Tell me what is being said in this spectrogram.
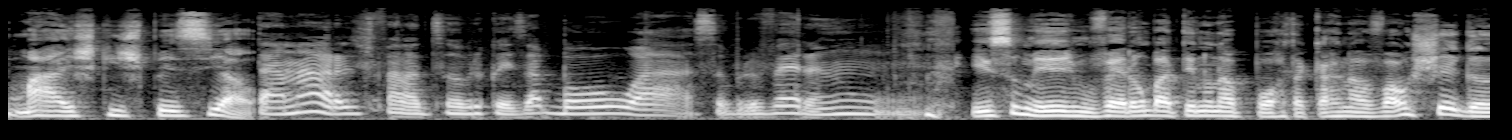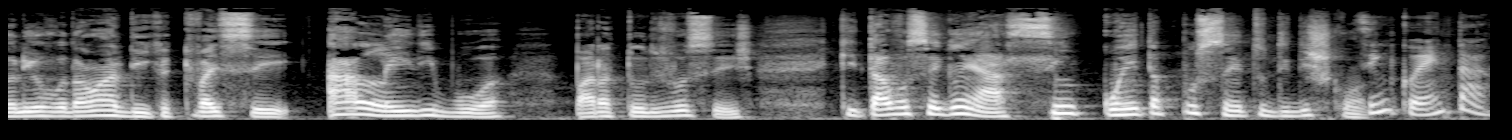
mais que especial. Tá na hora de falar sobre coisa boa, sobre o verão. Isso mesmo, verão batendo na porta, carnaval chegando, e eu vou dar uma dica que vai ser além de boa para todos vocês. Que tal você ganhar 50% de desconto? 50?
